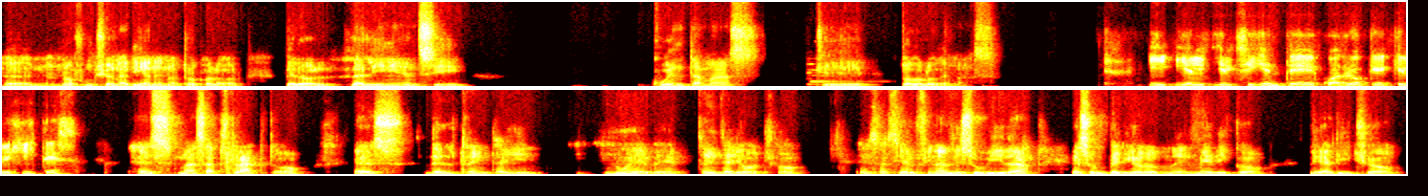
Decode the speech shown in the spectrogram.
eh, no funcionarían en otro color, pero la línea en sí cuenta más que todo lo demás. ¿Y, el, siguiente cuadro que, que elegiste es? Es más abstracto, es del 30 y 9, 38, es hacia el final de su vida, es un periodo donde el médico le ha dicho,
